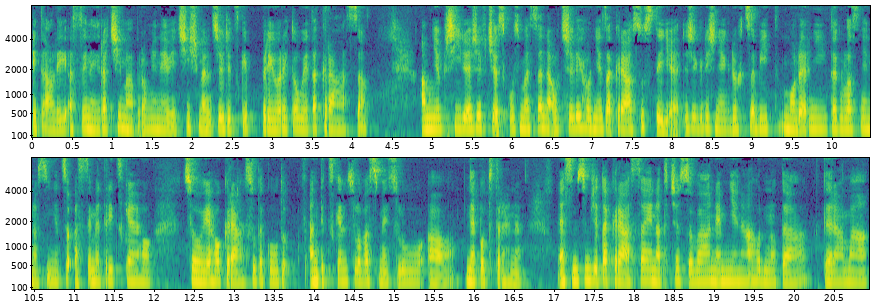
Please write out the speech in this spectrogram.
Itálii asi nejradši, má pro mě největší šmerc, že vždycky prioritou je ta krása. A mně přijde, že v Česku jsme se naučili hodně za krásu stydět, že když někdo chce být moderní, tak vlastně nosí něco asymetrického, co jeho krásu takovou to v antickém slova smyslu a nepodtrhne. Já si myslím, že ta krása je nadčasová, neměná hodnota, která má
